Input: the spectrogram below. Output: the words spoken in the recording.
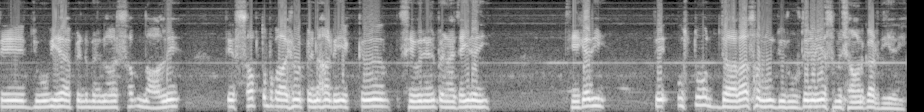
ਤੇ ਜੋ ਵੀ ਹੈ, ਪਿੰਡ ਮੇਰੇ ਨਾਲ ਸਭ ਨਾਲ ਨੇ। ਤੇ ਸਭ ਤੋਂ ਵਿਕਾਸਸ਼ੀਲ ਪਿੰਡ ਸਾਡੀ ਇੱਕ ਸੀਵਰੇਜ ਪੈਣਾ ਚਾਹੀਦਾ ਜੀ। ਠੀਕ ਹੈ ਜੀ? ਤੇ ਉਸ ਤੋਂ ਜ਼ਿਆਦਾ ਸਾਨੂੰ ਜ਼ਰੂਰਤ ਜਿਹੜੀ ਹੈ ਸਮਸ਼ਾਨ ਘਾਟ ਦੀ ਹੈ ਜੀ।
